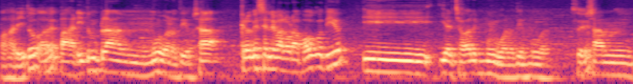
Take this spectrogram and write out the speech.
Pajarito, ¿vale? Pajarito en plan muy bueno, tío. O sea, creo que se le valora poco, tío. Y, y el chaval es muy bueno, tío, es muy bueno. Sí. O sea, mm,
